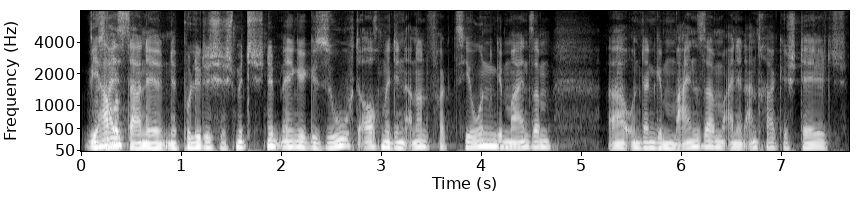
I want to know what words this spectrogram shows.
wir das haben heißt, uns da eine, eine politische Schnitt, Schnittmenge gesucht, auch mit den anderen Fraktionen gemeinsam äh, und dann gemeinsam einen Antrag gestellt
